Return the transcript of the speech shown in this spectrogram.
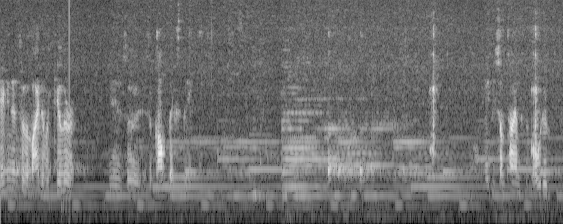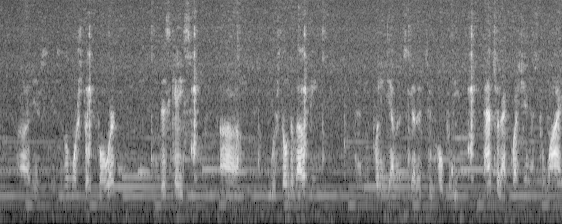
getting into the mind of a killer is a, is a complex thing. Maybe sometimes the motive uh, is, is a little more straightforward. In this case, uh, we're still developing and putting the evidence together to hopefully answer that question as to why.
